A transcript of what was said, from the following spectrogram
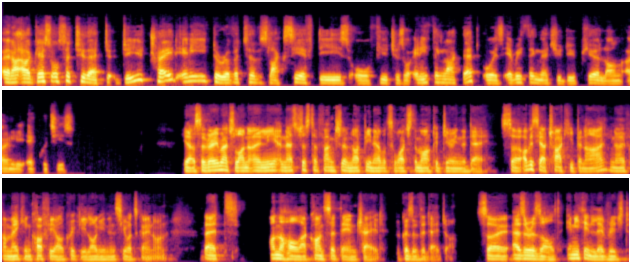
and I, guess also to that, do, do you trade any derivatives like CFDs or futures or anything like that, or is everything that you do pure long only equities? Yeah, so very much long only, and that's just a function of not being able to watch the market during the day. So obviously, I try to keep an eye. You know, if I'm making coffee, I'll quickly log in and see what's going on. But on the whole, I can't sit there and trade because of the day job. So as a result, anything leveraged,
